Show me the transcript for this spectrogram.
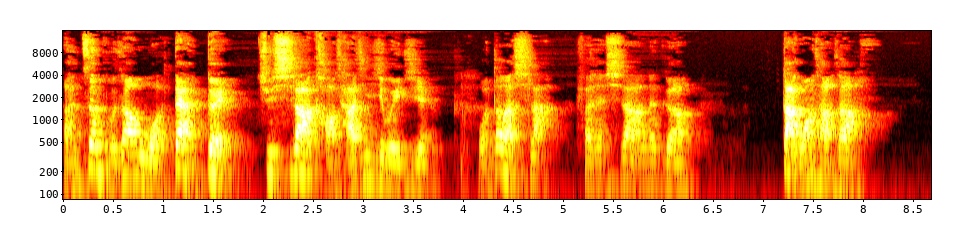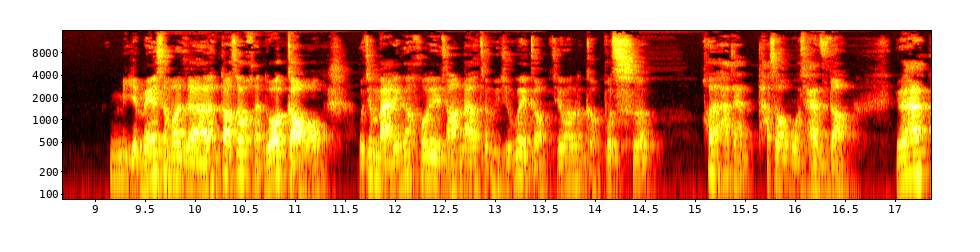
嗯，政府让我带队去希腊考察经济危机。我到了希腊，发现希腊那个大广场上也没什么人，到时候很多狗，我就买了一根火腿肠，然后准备去喂狗，结果那狗不吃。后来他才他说我才知道，原来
